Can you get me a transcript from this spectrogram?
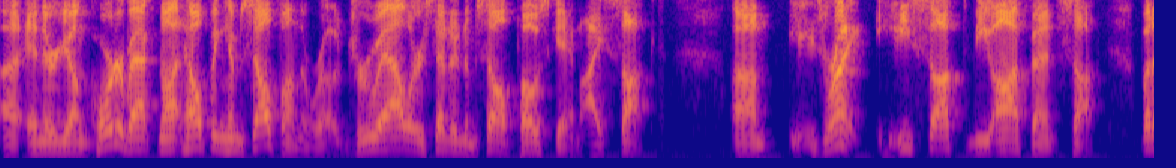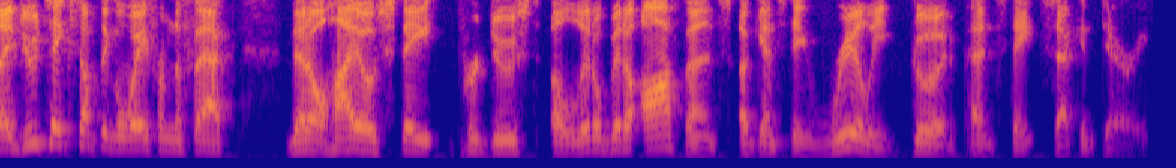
Uh, and their young quarterback not helping himself on the road. Drew Allar said it himself post game. I sucked. Um, he's right. He sucked. The offense sucked. But I do take something away from the fact that Ohio State produced a little bit of offense against a really good Penn State secondary.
